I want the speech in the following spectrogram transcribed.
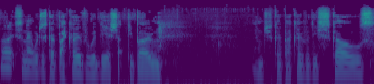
Right, so now we'll just go back over with the Ushabti bone and just go back over these skulls.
